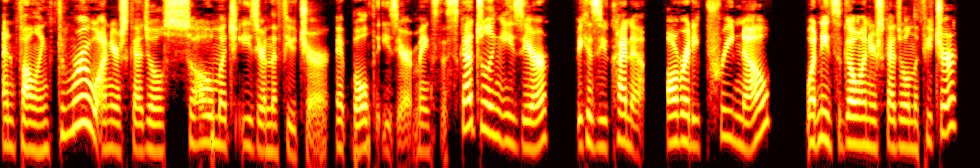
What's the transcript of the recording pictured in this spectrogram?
and following through on your schedule so much easier in the future. It both easier. It makes the scheduling easier because you kind of already pre know what needs to go on your schedule in the future.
